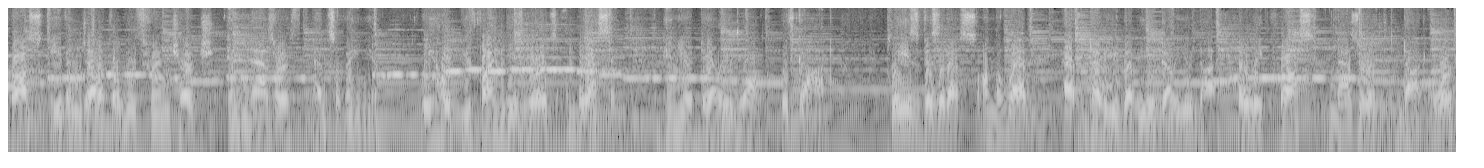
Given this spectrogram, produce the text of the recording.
Cross Evangelical Lutheran Church in Nazareth, Pennsylvania. We hope you find these words a blessing in your daily walk with God. Please visit us on the web at www.holycrossnazareth.org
